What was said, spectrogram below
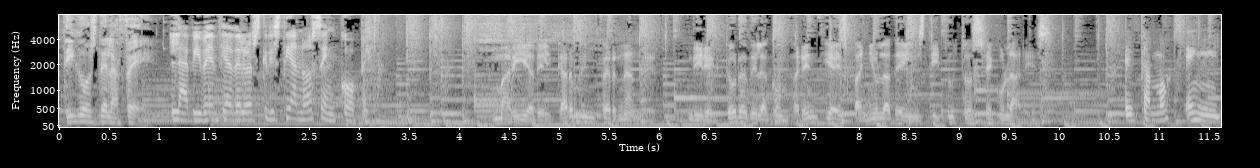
Testigos de la Fe. La vivencia de los cristianos en COPE. María del Carmen Fernández, directora de la Conferencia Española de Institutos Seculares. Estamos en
